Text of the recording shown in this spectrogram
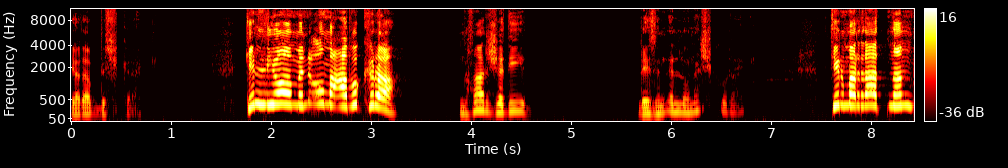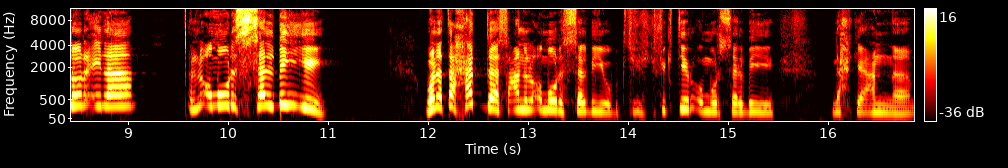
يا رب بشكرك. كل يوم نقوم على بكرة نهار جديد. لازم نقول له نشكرك. كثير مرات ننظر إلى الأمور السلبية ونتحدث عن الأمور السلبية وفي كثير أمور سلبية نحكي عنها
